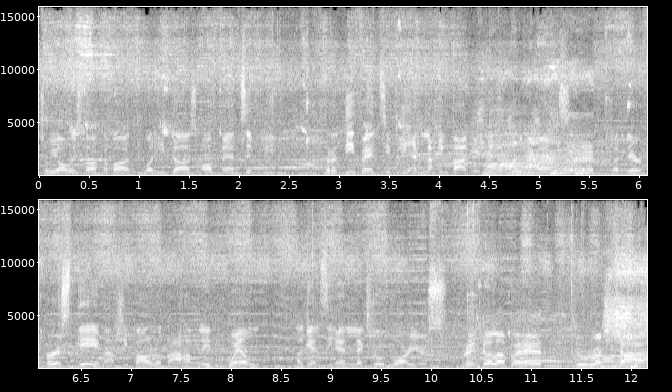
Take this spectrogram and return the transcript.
So we always talk about what he does offensively. Pero defensively, ang laking bagay din ng Joe Devans. But their first game, actually, Paolo Taha played well against the NLEX Road Warriors. Bringle up ahead to Rashad.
